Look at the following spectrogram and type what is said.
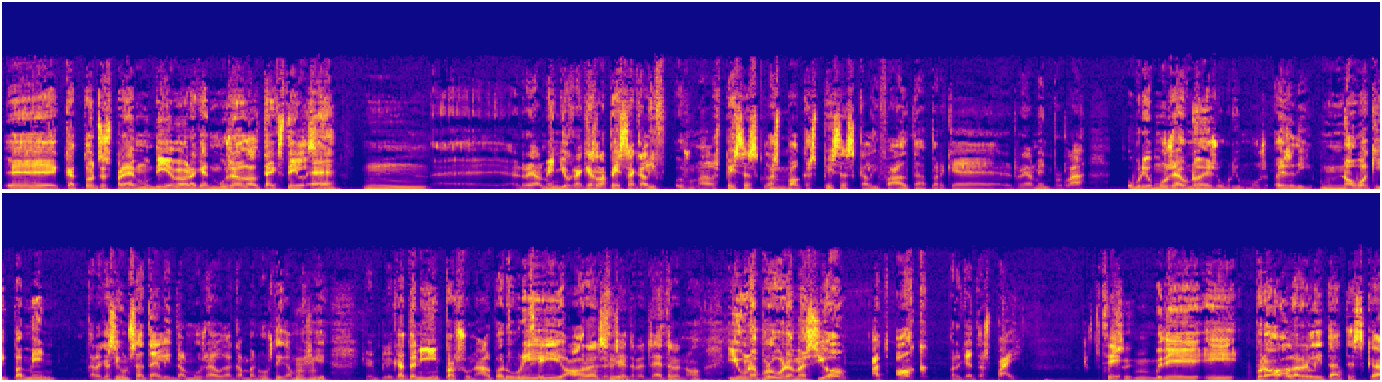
eh, que tots esperem un dia veure aquest museu del tèxtil eh? Sí. Mm, eh, realment jo crec que és la peça que li, és una de les peces, les mm. poques peces que li falta perquè realment, però clar obrir un museu no és obrir un museu és a dir, un nou equipament encara que sigui un satèl·lit del museu de Can Benús, diguem-ho uh mhm. -huh. així, això implica tenir personal per obrir, sí. hores, etc sí. etc. no? I una programació ad hoc per aquest espai. Sí. sí. Vull dir, i, però la realitat és que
